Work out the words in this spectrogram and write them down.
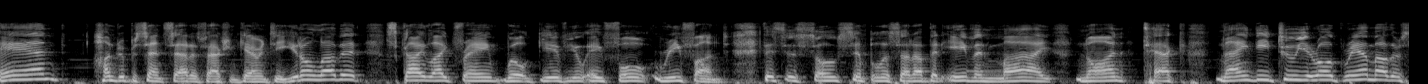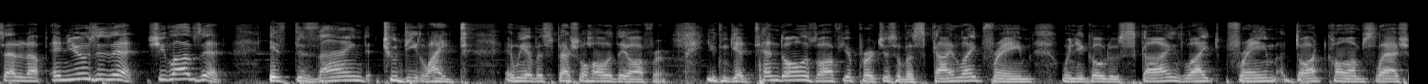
And 100% satisfaction guarantee. You don't love it? Skylight Frame will give you a full refund. This is so simple to set up that even my non tech 92 year old grandmother set it up and uses it. She loves it. It's designed to delight and we have a special holiday offer. You can get $10 off your purchase of a skylight frame when you go to skylightframe.com slash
